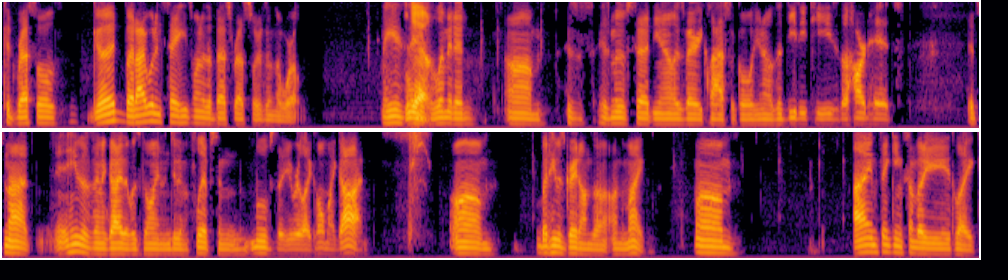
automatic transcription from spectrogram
could wrestle good. But I wouldn't say he's one of the best wrestlers in the world. He's, Yeah. he's limited. Um, his his move set, you know, is very classical. You know, the DDTs, the hard hits. It's not. He wasn't a guy that was going and doing flips and moves that you were like, oh my god. Um, but he was great on the on the mic. Um, I'm thinking somebody like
